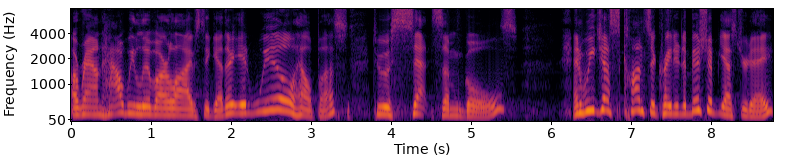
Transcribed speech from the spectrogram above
around how we live our lives together. It will help us to set some goals. And we just consecrated a bishop yesterday,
